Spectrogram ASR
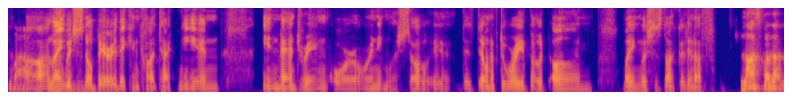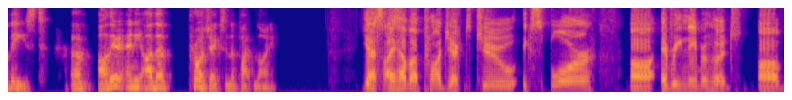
Wow. Uh, language is no barrier. They can contact me in in Mandarin or or in English. So uh, they don't have to worry about oh, I'm, my English is not good enough. Last but not least, um, are there any other projects in the pipeline? Yes, I have a project to explore uh, every neighborhood of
